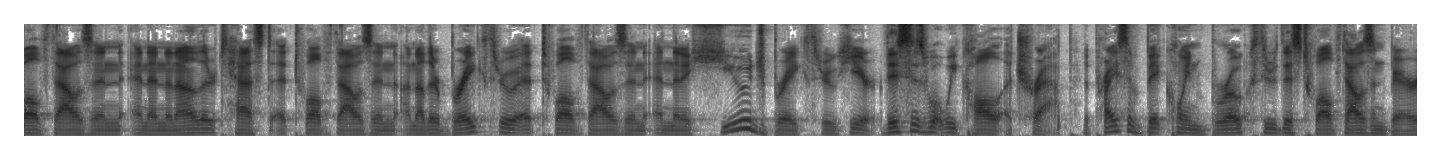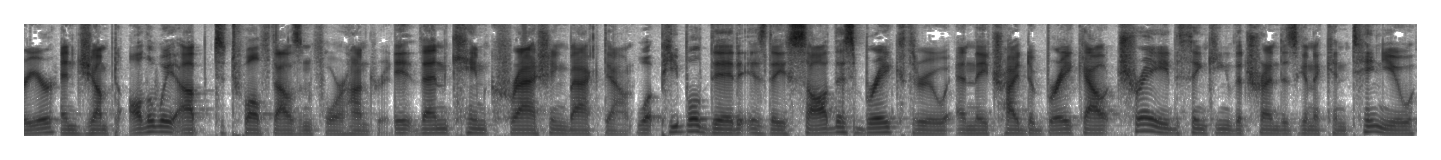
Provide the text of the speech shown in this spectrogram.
12,000 and then another test at 12,000, another breakthrough at 12,000 and then a huge breakthrough here. This is what we call a trap. The price of Bitcoin broke through this 12,000 barrier and jumped all the way up to 12,400. It then came crashing back down. What people did is they saw this breakthrough and they tried to break out trade thinking the trend is going to continue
